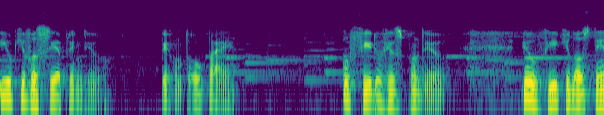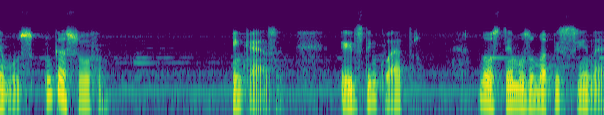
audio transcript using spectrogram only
E o que você aprendeu? perguntou o pai. O filho respondeu: Eu vi que nós temos um cachorro em casa. Eles têm quatro. Nós temos uma piscina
